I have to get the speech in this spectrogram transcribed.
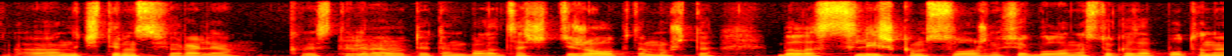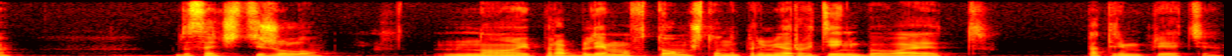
на 14 февраля квест-игра Мгм. вот эта, она была достаточно тяжелая, потому что было слишком сложно, все было настолько запутано, достаточно тяжело. Но и проблема в том, что, например, в день бывает по три мероприятия.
